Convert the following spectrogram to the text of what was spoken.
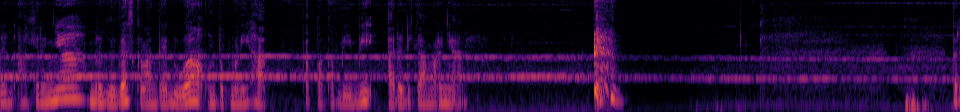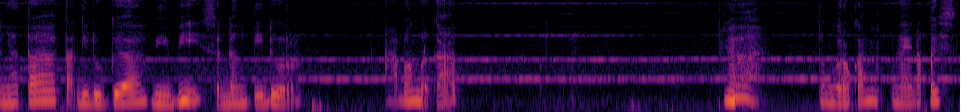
dan akhirnya bergegas ke lantai dua untuk melihat apakah Bibi ada di kamarnya. Ternyata tak diduga Bibi sedang tidur. Abang berkat. Ah, tenggorokan nggak enak guys.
